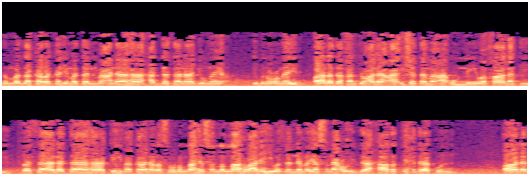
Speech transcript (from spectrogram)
ثم ذكر كلمة معناها حدثنا جميع ابن عمير قال دخلت على عائشة مع أمي وخالتي فسألتاها كيف كان رسول الله صلى الله عليه وسلم يصنع إذا حاضت إحداكن. قالت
